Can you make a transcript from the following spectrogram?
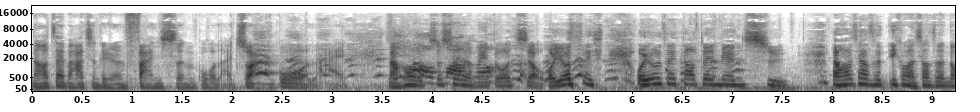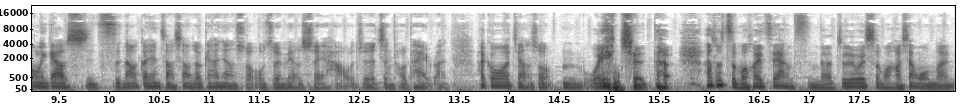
然然后再把他整个人翻身过来转过来，然后就睡了没多久，我又再 我又再到对面去，然后这样子一个晚上真的弄了应该有十次，然后隔天早上就跟他讲说，我昨天没有睡好，我觉得枕头太软。他跟我讲说，嗯，我也觉得。他说怎么会这样子呢？就是为什么好像我们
